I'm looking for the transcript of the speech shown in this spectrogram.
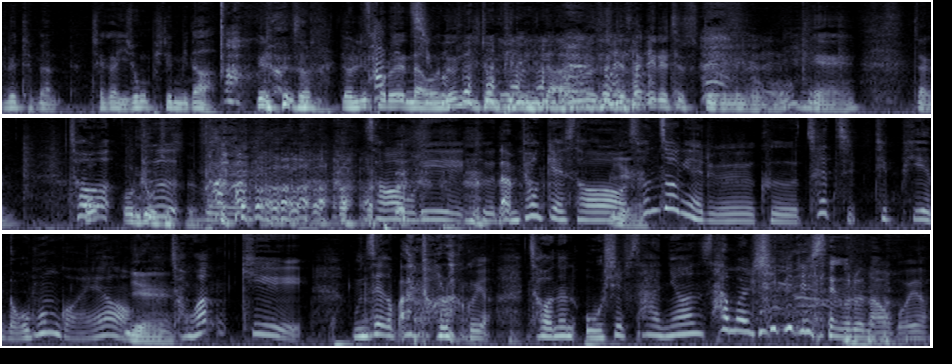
이를테면 제가 이종필입니다. 이러면서 열린 토론에. 나오는 이종필입니다. 이러면서 이제 사기를 칠 수도 있는 거고. 예. 자, 저 어? 언제 그, 오셨어요? 네. 저 우리 그 남편께서 예. 손정혜를 그챗 GTP에 넣어본 거예요. 예. 정확히 문제가 많더라고요. 저는 54년 3월 11일생으로 나오고요.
